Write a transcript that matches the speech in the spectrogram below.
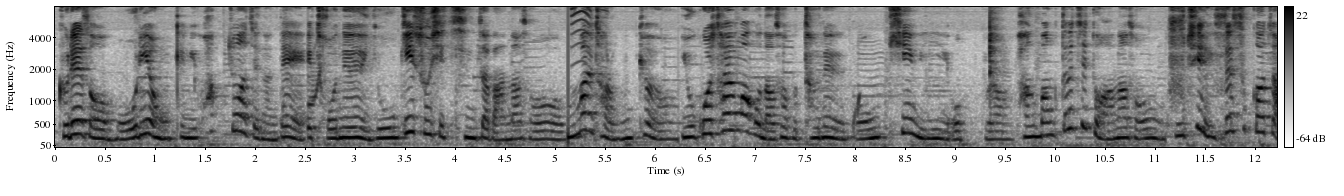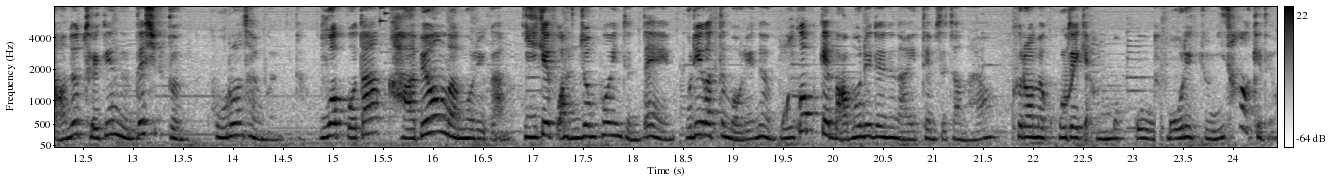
그래서 머리 엉킴이 확 좋아지는데 저는 여기숱이 진짜 많아서 정말 잘 엉켜요. 이걸 사용하고 나서부터는 엉킴이 없고요. 방방 뜨지도 않아서 굳이 에센스까지 안 해도 되겠는데 싶은 그런 사용감입니다. 무엇보다 가벼운 마무리감 이게 완전 포인트인데 우리 같은 머리는 무겁게 마무리되는 아이템 쓰잖아요 그러면 고데기 안 먹고 머리 좀 이상하게 돼요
